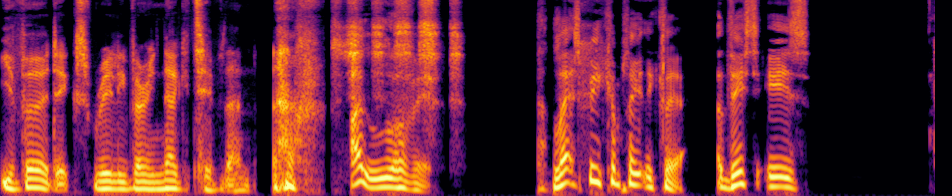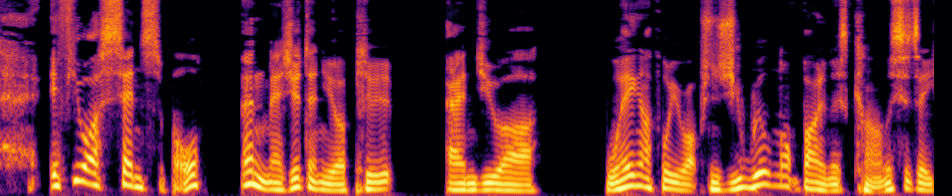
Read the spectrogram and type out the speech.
your verdict's really very negative then. I love it. let's be completely clear. This is, if you are sensible and measured, and you are and you are weighing up all your options, you will not buy this car. This is a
